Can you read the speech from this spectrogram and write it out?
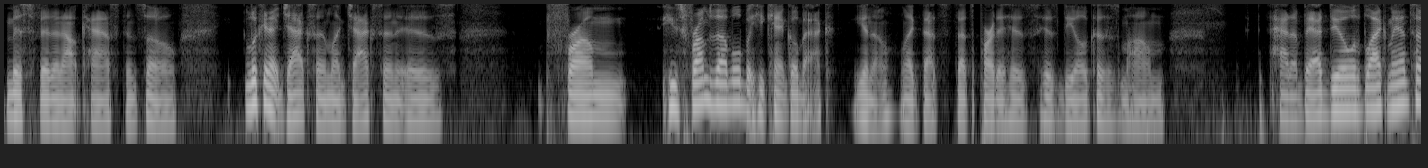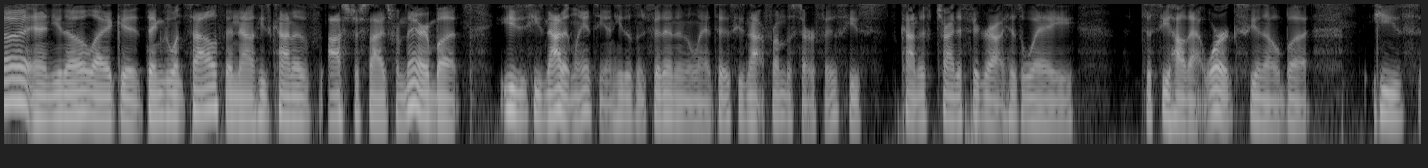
misfit and outcast. And so looking at Jackson, like Jackson is from he's from Xebel, but he can't go back. You know, like that's that's part of his his deal because his mom had a bad deal with Black Manta, and you know, like it, things went south, and now he's kind of ostracized from there. But he's he's not Atlantean. He doesn't fit in in Atlantis. He's not from the surface. He's kind of trying to figure out his way to see how that works, you know. But he's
